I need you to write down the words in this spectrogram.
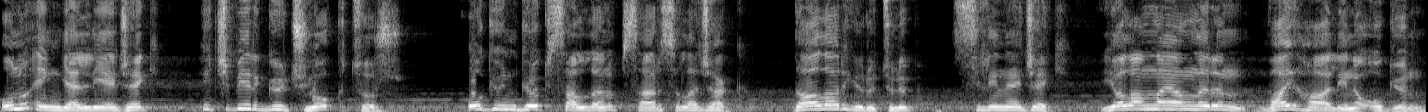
Onu engelleyecek hiçbir güç yoktur. O gün gök sallanıp sarsılacak. Dağlar yürütülüp silinecek. Yalanlayanların vay haline o gün.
